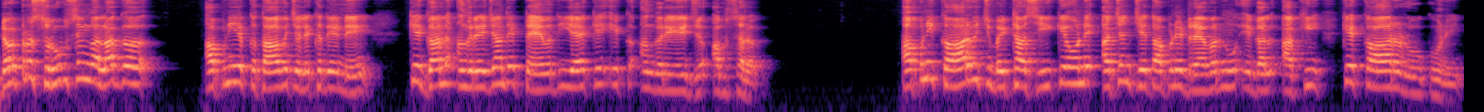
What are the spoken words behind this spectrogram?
ਡਾਕਟਰ ਸਰੂਪ ਸਿੰਘ ਅਲੱਗ ਆਪਣੀ ਇੱਕ ਕਿਤਾਬ ਵਿੱਚ ਲਿਖਦੇ ਨੇ ਕਿ ਗੱਲ ਅੰਗਰੇਜ਼ਾਂ ਦੇ ਟਾਈਮ ਦੀ ਹੈ ਕਿ ਇੱਕ ਅੰਗਰੇਜ਼ ਅਫਸਰ ਆਪਣੀ ਕਾਰ ਵਿੱਚ ਬੈਠਾ ਸੀ ਕਿ ਉਹਨੇ ਅਚਨਚੇਤ ਆਪਣੇ ਡਰਾਈਵਰ ਨੂੰ ਇਹ ਗੱਲ ਆਖੀ ਕਿ ਕਾਰ ਰੋਕ ਹੋਣੀ।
